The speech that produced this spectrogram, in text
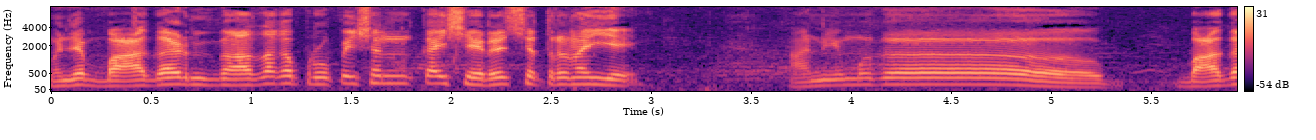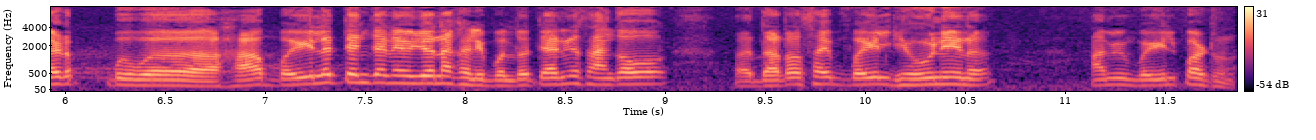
म्हणजे बागड माझा का प्रोफेशन काही शहरात क्षेत्र नाही आहे आणि मग अं, बागड प- हा बैलच त्यांच्या नियोजनाखाली बोलतो. त्यांनी सांगावं दादासाहेब बैल घेऊन येणं आम्ही बैल पाठवून.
